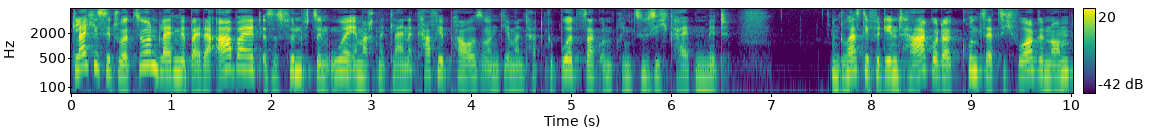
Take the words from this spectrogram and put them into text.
Gleiche Situation, bleiben wir bei der Arbeit. Es ist 15 Uhr, ihr macht eine kleine Kaffeepause und jemand hat Geburtstag und bringt Süßigkeiten mit. Und du hast dir für den Tag oder grundsätzlich vorgenommen,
